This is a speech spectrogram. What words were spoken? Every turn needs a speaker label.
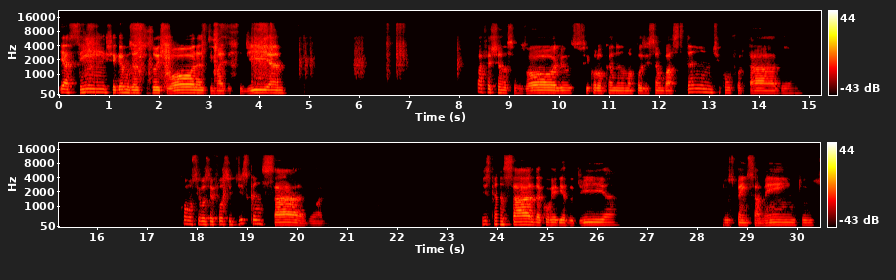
Speaker 1: E assim chegamos às 18 horas de mais este dia. Vá fechando seus olhos, se colocando numa posição bastante confortável. Como se você fosse descansar agora. Descansar da correria do dia, dos pensamentos,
